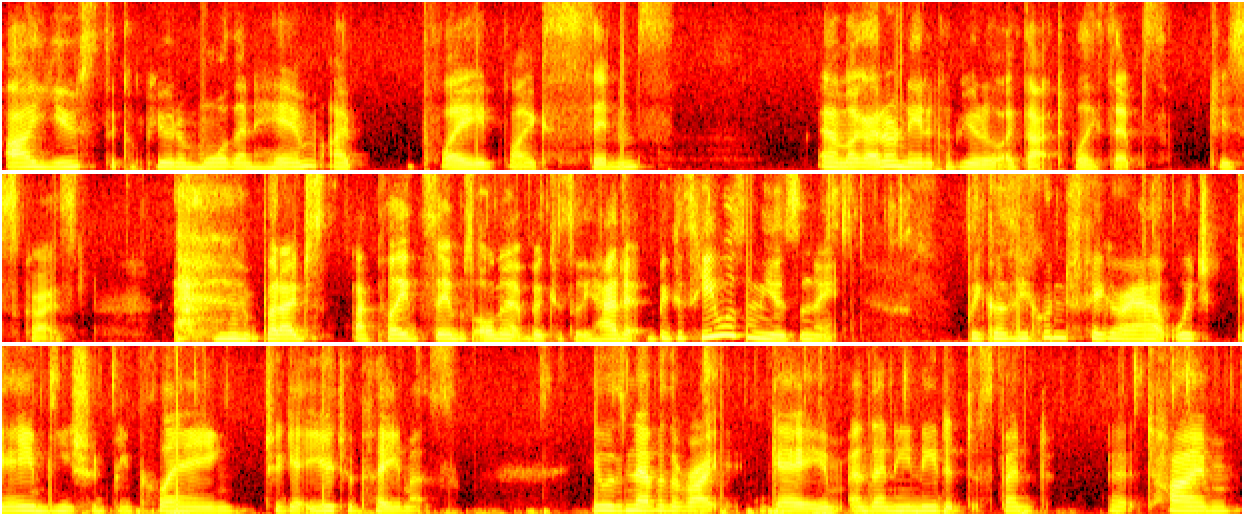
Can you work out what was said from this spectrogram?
I used the computer more than him. I played like Sims. And I'm like I don't need a computer like that to play Sims. Jesus Christ. But I just I played Sims on it because we had it because he wasn't using it. Because he couldn't figure out which game he should be playing to get YouTube famous. It was never the right game, and then he needed to spend uh, time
